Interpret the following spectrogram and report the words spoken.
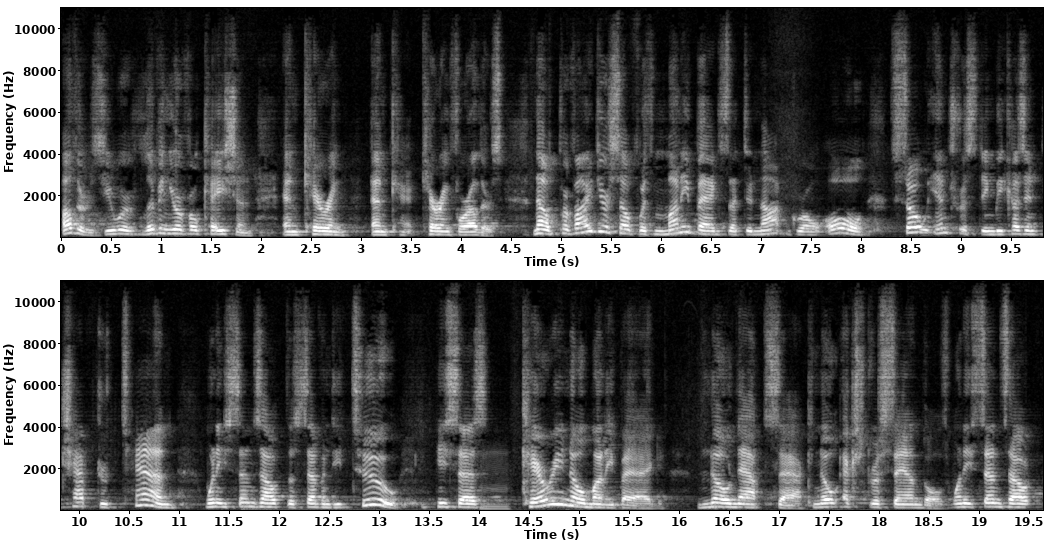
others, you were living your vocation and caring and ca- caring for others. Now, provide yourself with money bags that do not grow old. So interesting because in chapter 10, when he sends out the 72, he says, Carry no money bag, no knapsack, no extra sandals. When he sends out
